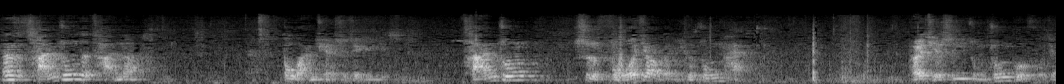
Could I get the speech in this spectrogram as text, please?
但是禅宗的禅呢？不完全是这个意思。禅宗是佛教的一个宗派，而且是一种中国佛教。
